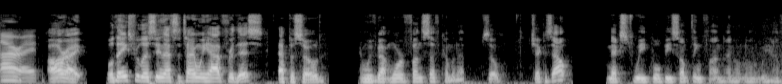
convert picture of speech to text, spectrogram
All right. All right. Well, thanks for listening. That's the time we have for this episode. And we've got more fun stuff coming up. So check us out. Next week will be something fun. I don't know that we have.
